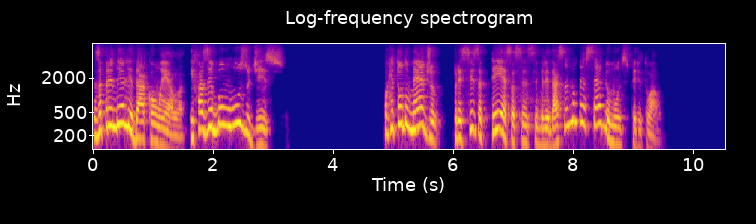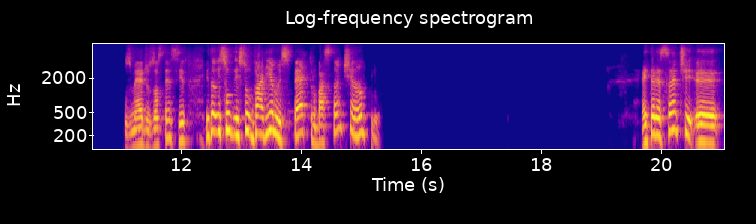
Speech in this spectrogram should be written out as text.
Mas aprender a lidar com ela e fazer bom uso disso. Porque todo médium precisa ter essa sensibilidade, senão não percebe o mundo espiritual. Os médios ostensivos. Então, isso, isso varia no espectro bastante amplo. É interessante é,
